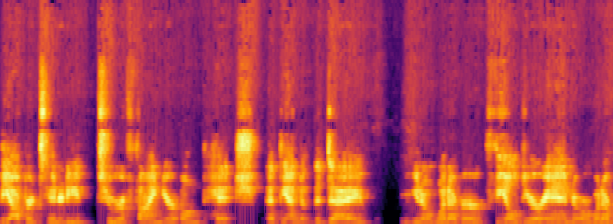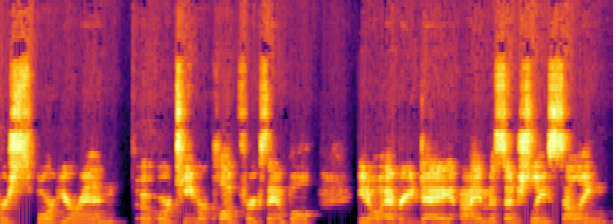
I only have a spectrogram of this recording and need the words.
the opportunity to refine your own pitch. At the end of the day, you know, whatever field you're in or whatever sport you're in or, or team or club, for example, you know, every day I'm essentially selling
